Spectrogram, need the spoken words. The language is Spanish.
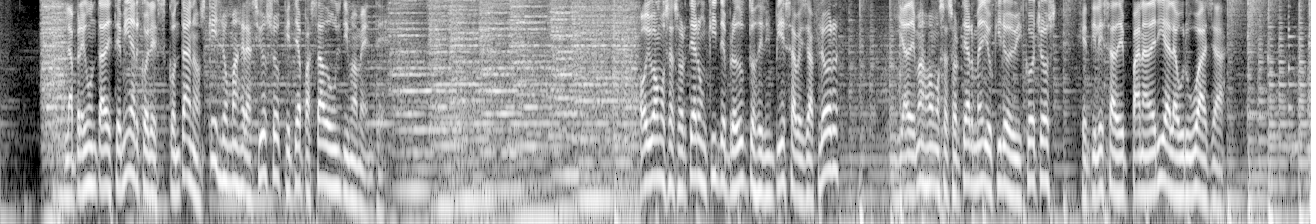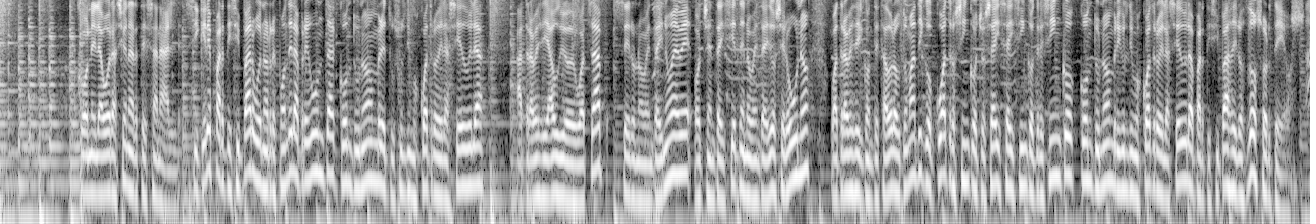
La pregunta de este miércoles, contanos, ¿qué es lo más gracioso que te ha pasado últimamente? Hoy vamos a sortear un kit de productos de limpieza Bellaflor y además vamos a sortear medio kilo de bizcochos, gentileza de Panadería La Uruguaya con elaboración artesanal. Si querés participar, bueno, responde la pregunta con tu nombre, tus últimos cuatro de la cédula a través de audio de WhatsApp 099 879201 o a través del contestador automático 4586 6535 con tu nombre y últimos cuatro de la cédula participás de los dos sorteos.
